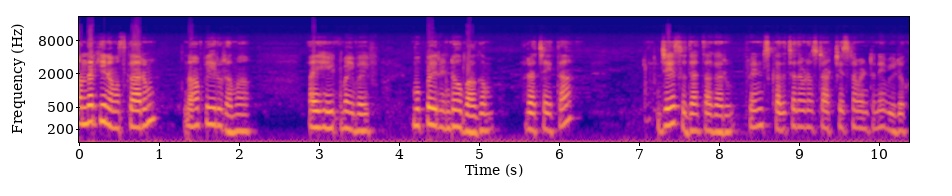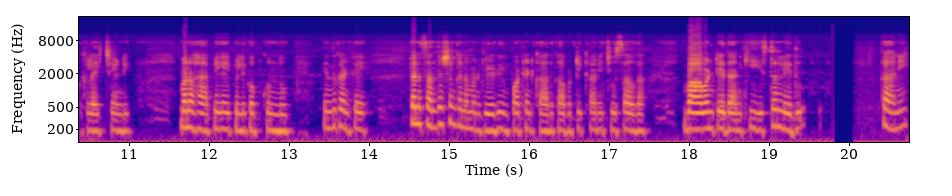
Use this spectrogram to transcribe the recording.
అందరికీ నమస్కారం. నా పేరు Rama. I hate my wife. ముప్పై రెండవ భాగం. రచయిత జే సుజాత గారు. ఫ్రెండ్స్ కథ చదవడం స్టార్ట్ చేసిన వెంటనే వీడియోకి ఒక లైక్ చేయండి. మనం హ్యాపీగా ఈ పెళ్ళి కొప్పుకుందాం. ఎందుకంటే తన సంతోషం కన్నా మనకి ఏది ఇంపార్టెంట్ కాదు కాబట్టి కానీ చూసావుగా బావంటే దానికి ఇష్టం లేదు. కానీ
